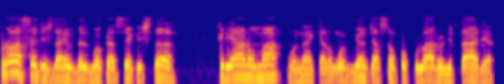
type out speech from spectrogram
Próceres da, democracia cristã criaram um MAPO, né, que era um movimento de ação popular unitária,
